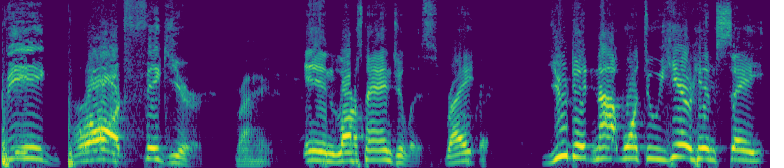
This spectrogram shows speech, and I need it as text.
big, broad figure. Right. In Los Angeles, right? Okay. You did not want to hear him say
